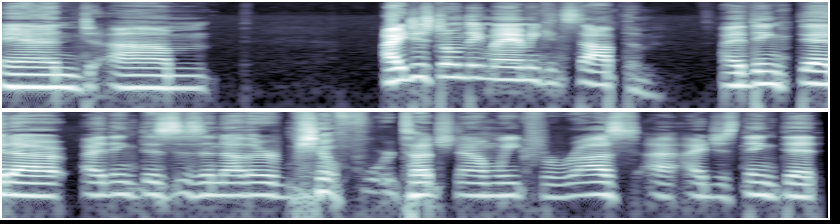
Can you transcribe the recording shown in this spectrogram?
And um, I just don't think Miami can stop them. I think that uh, I think this is another you know, four touchdown week for Russ. I, I just think that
